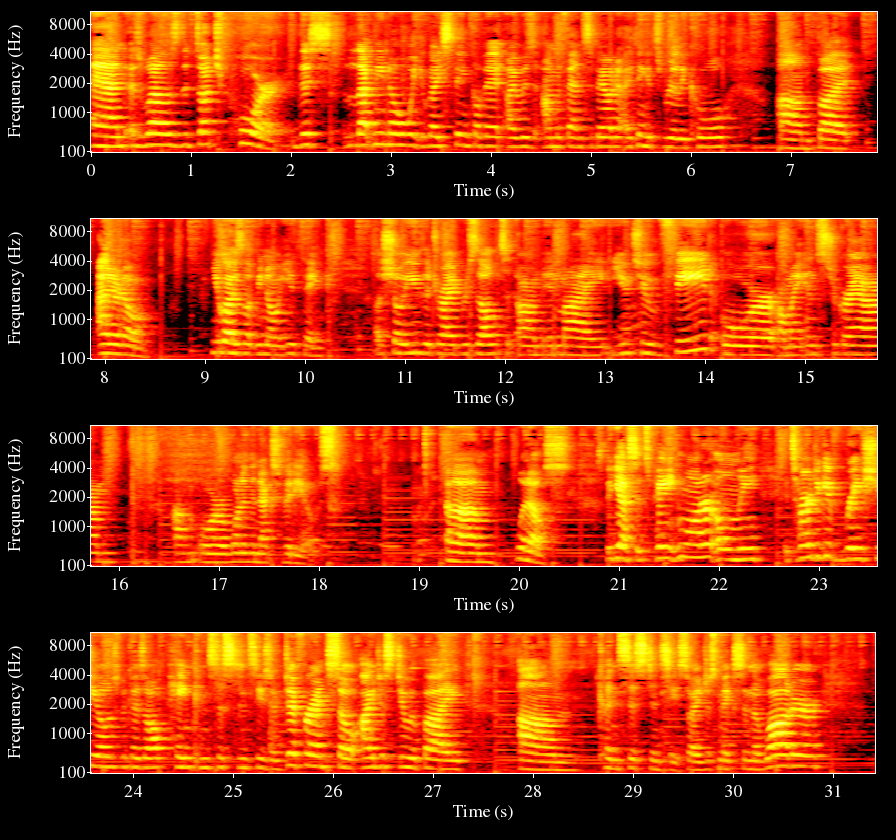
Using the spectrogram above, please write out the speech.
And as well as the Dutch pour. This, let me know what you guys think of it. I was on the fence about it. I think it's really cool. Um, but I don't know. You guys let me know what you think. I'll show you the dried result um, in my YouTube feed or on my Instagram um, or one of the next videos. Um, what else? But yes, it's paint and water only. It's hard to give ratios because all paint consistencies are different. So I just do it by um, consistency. So I just mix in the water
